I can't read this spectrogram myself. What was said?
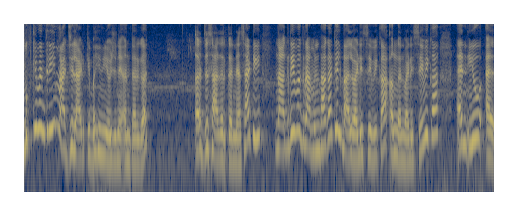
मुख्यमंत्री माझी लाडकी बहीण योजनेअंतर्गत अर्ज सादर करण्यासाठी नागरी व ग्रामीण भागातील बालवाडी सेविका अंगणवाडी सेविका एन यू एल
